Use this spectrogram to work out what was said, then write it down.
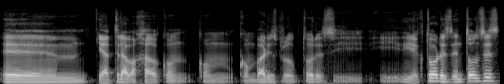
Eh, ya he trabajado con, con- varios productores y, directores. Entonces,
